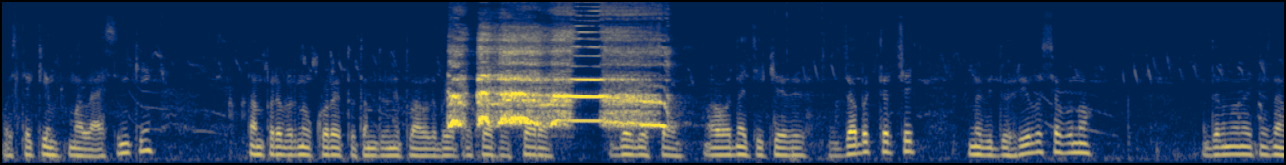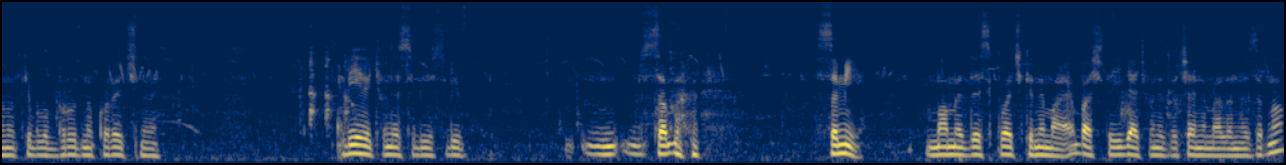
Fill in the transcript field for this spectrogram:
Ось таким малесенький. Там перевернув кориту, там де вони плавали, бо я приходжу вчора, дивлюся, а одне тільки дзьобик терчить, воно відогрілося воно. Воно навіть не знаю, воно таке було брудно-коричневе. Бігають вони собі собі сам, самі. Мами десь квочки немає. Бачите, їдять вони звичайне мелене зерно.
